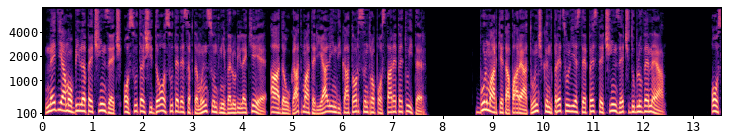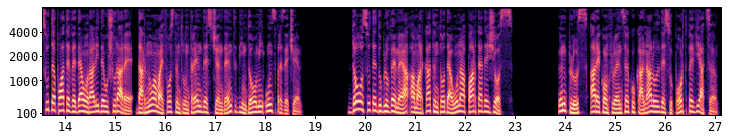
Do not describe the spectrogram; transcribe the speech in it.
Media mobilă pe 50, 100 și 200 de săptămâni sunt nivelurile cheie, a adăugat material indicator într-o postare pe Twitter. Bull market apare atunci când prețul este peste 50 WMA. 100 poate vedea un rally de ușurare, dar nu a mai fost într-un trend descendent din 2011. 200 WMA a marcat întotdeauna partea de jos. În plus, are confluență cu canalul de suport pe viață.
